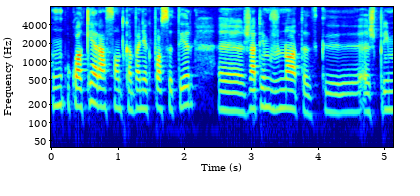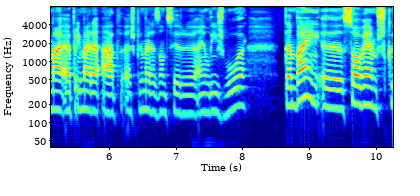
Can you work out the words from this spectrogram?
um, qualquer ação de campanha que possa ter. Uh, já temos nota de que as, prima a primeira, as primeiras vão de ser em Lisboa. Também uh, soubemos que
